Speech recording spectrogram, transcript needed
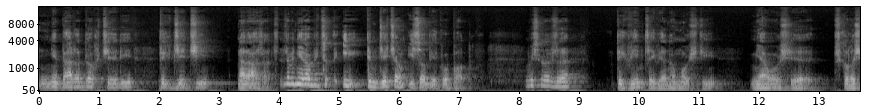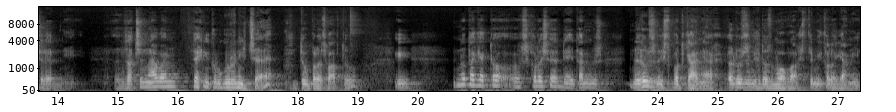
nie bardzo chcieli tych dzieci narażać, żeby nie robić i tym dzieciom, i sobie kłopotów. Myślę, że tych więcej wiadomości miało się w szkole średniej. Zaczynałem technikum górnicze tu w Bolesławcu i no tak jak to w szkole średniej, tam już różnych spotkaniach, różnych rozmowach z tymi kolegami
